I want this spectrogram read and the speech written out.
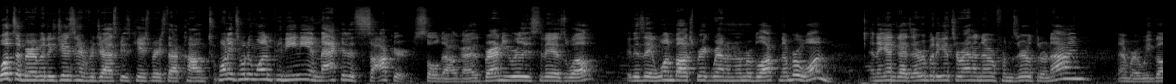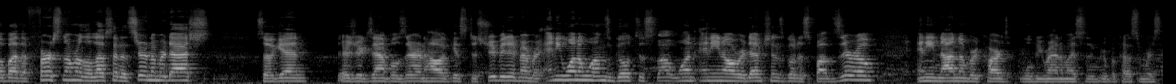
What's up, everybody? Jason here for JaspysCaseBreaks.com. 2021 Panini Immaculate Soccer sold out, guys. Brand new release today as well. It is a one-box break random number block number one. And again, guys, everybody gets a random number from 0 through 9. Remember, we go by the first number on the left side of the serial number dash. So again, there's your examples there and how it gets distributed. Remember, any one-on-ones go to spot 1. Any and all redemptions go to spot 0. Any non-numbered cards will be randomized to the group of customers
